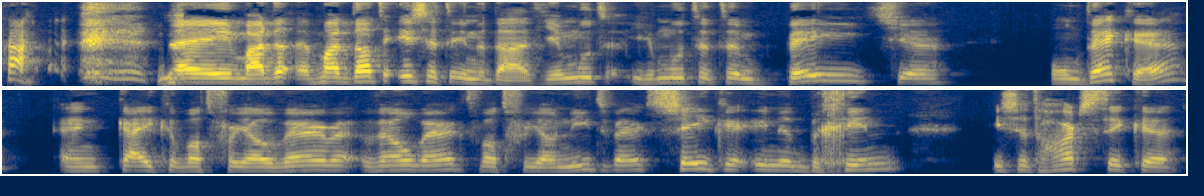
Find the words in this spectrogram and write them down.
nee, maar, maar dat is het inderdaad. Je moet, je moet het een beetje ontdekken en kijken wat voor jou wel werkt, wat voor jou niet werkt. Zeker in het begin is het hartstikke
